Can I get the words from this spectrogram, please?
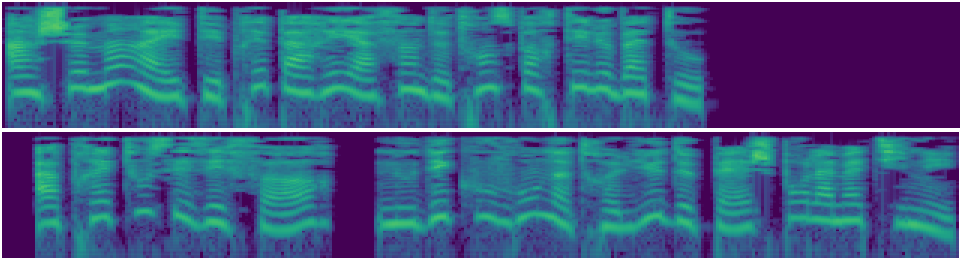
Un chemin a été préparé afin de transporter le bateau. Après tous ces efforts, nous découvrons notre lieu de pêche pour la matinée.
